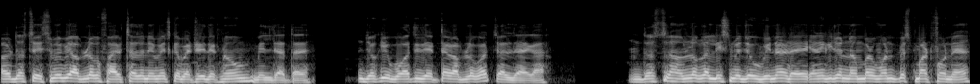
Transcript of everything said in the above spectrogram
और दोस्तों, इसमें भी आप लोग को फाइव थाउज़ेंड एम एच का बैटरी देखने को मिल जाता है, जो कि बहुत ही देर तक आप लोग को चल जाएगा। दोस्तों, हम लोग का लिस्ट में जो विनर है, यानी कि जो नंबर वन पे स्मार्टफ़ोन है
